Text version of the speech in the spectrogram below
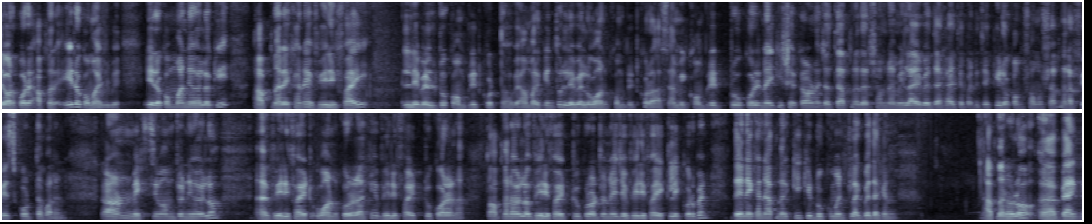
দেওয়ার পরে আপনার এরকম আসবে। এরকম মানে হলো কি, আপনার এখানে ভেরিফাই লেভেল টু কমপ্লিট করতে হবে। আমার কিন্তু লেভেল ওয়ান কমপ্লিট করা আছে। আমি কমপ্লিট টু করি নাই কিসের কারণে? যাতে আপনাদের সামনে আমি লাইভে দেখাইতে পারি যে কীরকম সমস্যা আপনারা ফেস করতে পারেন। কারণ ম্যাক্সিমাম জনই হলো ভেরিফাইড ওয়ান করে রাখে ভেরিফাইড টু করে না। তো আপনারা হলো ভেরিফাইড টু করার জন্য যে ভেরিফাই ক্লিক করবেন। দেন এখানে আপনার কী কী ডকুমেন্ট লাগবে দেখেন। আপনার হলো ব্যাংক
